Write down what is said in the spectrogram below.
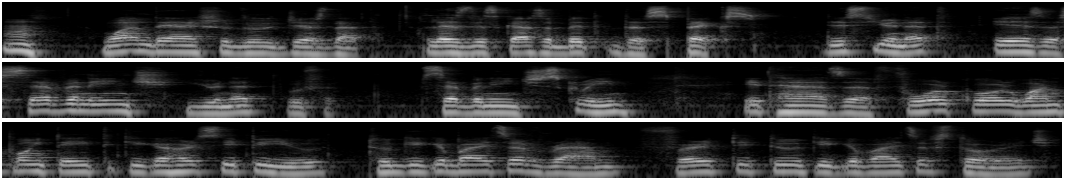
Hmm. One day I should do just that. Let's discuss a bit the specs. This unit is a 7 inch unit with a 7 inch screen. It has a 4 core 1.8 GHz CPU, 2 GB of RAM, 32 GB of storage.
